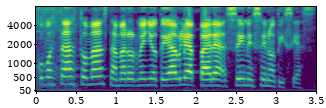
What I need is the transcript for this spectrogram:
¿Cómo estás, Tomás? Tamar Ormeño te habla para CNC Noticias.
